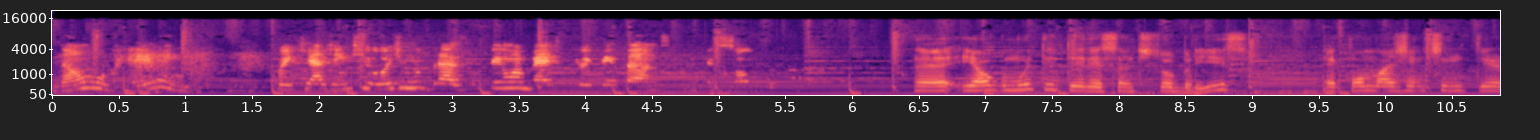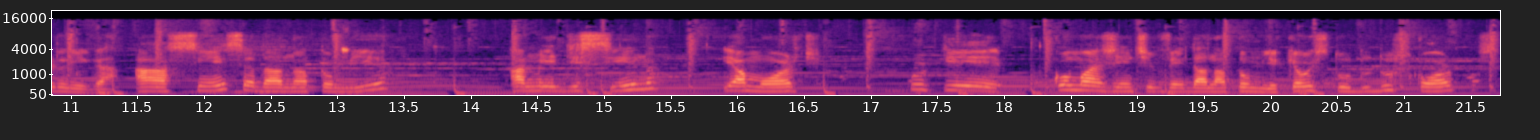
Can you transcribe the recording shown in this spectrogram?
não morrerem, foi que a gente hoje no Brasil tem uma média de 80 anos por pessoa. É, e algo muito interessante sobre isso é como a gente interliga a ciência da anatomia, a medicina e a morte. Porque como a gente vem da anatomia, que é o estudo dos corpos,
